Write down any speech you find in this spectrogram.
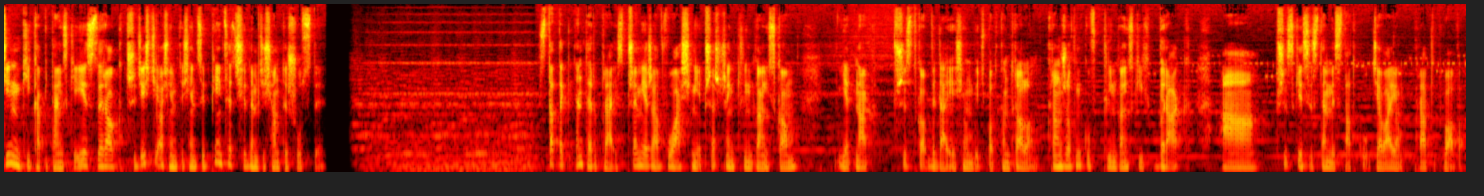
Dzienniki kapitańskie jest rok 38 576. Statek Enterprise przemierza właśnie przestrzeń klingońską, jednak wszystko wydaje się być pod kontrolą. Krążowników klingońskich brak, a wszystkie systemy statku działają prawidłowo.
